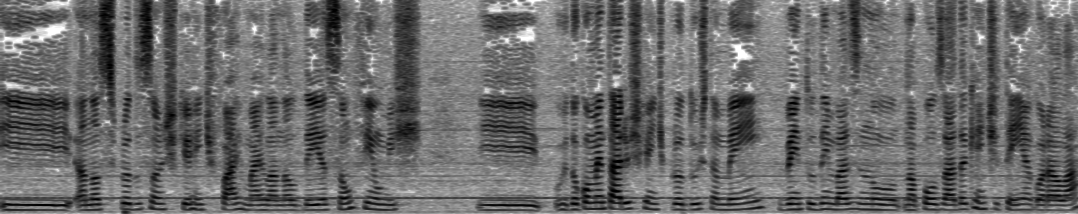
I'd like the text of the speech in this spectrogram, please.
E as nossas produções que a gente faz mais lá na aldeia são filmes. E os documentários que a gente produz também vem tudo em base no, na pousada que a gente tem agora lá.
